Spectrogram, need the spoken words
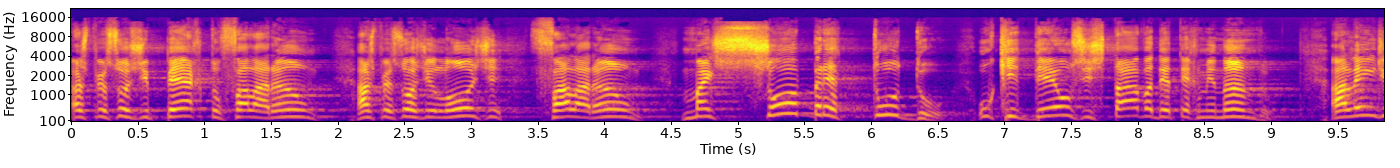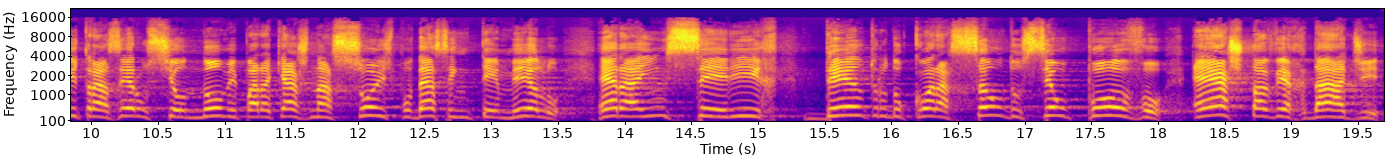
As pessoas de perto falarão, as pessoas de longe falarão, mas sobretudo o que Deus estava determinando além de trazer o seu nome para que as nações pudessem temê-lo, era inserir dentro do coração do seu povo esta verdade:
